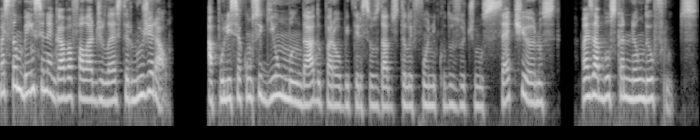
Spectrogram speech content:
mas também se negava a falar de Lester no geral. A polícia conseguiu um mandado para obter seus dados telefônicos dos últimos sete anos, mas a busca não deu frutos.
